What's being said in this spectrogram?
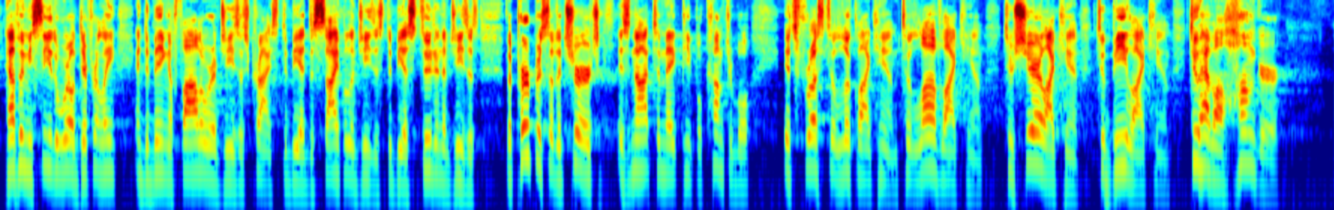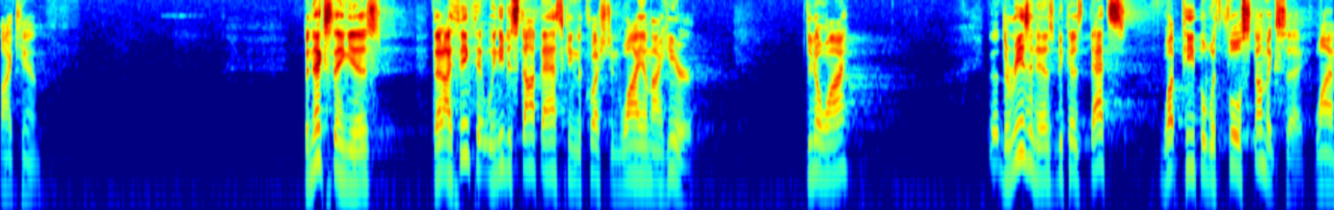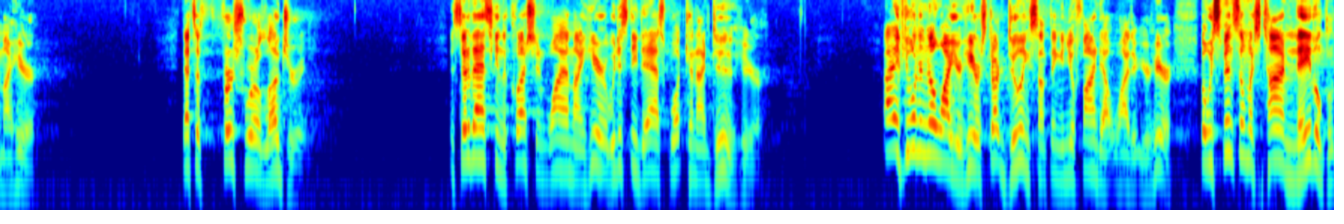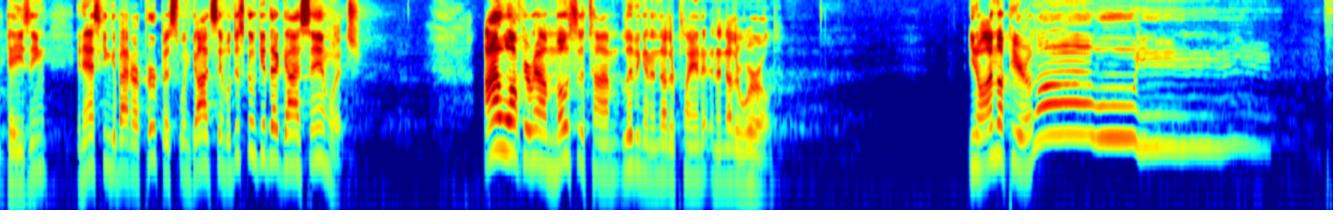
helping me see the world differently, and to being a follower of Jesus Christ, to be a disciple of Jesus, to be a student of Jesus. The purpose of the church is not to make people comfortable, it's for us to look like Him, to love like Him, to share like Him, to be like Him, to have a hunger like Him. The next thing is that I think that we need to stop asking the question, why am I here? Do you know why? The reason is because that's what people with full stomachs say. Why am I here? That's a first world luxury. Instead of asking the question, why am I here, we just need to ask, what can I do here? Uh, if you want to know why you're here, start doing something and you'll find out why that you're here. But we spend so much time navel gazing and asking about our purpose when God's saying, well, just go give that guy a sandwich. I walk around most of the time living in another planet in another world. You know, I'm up here.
